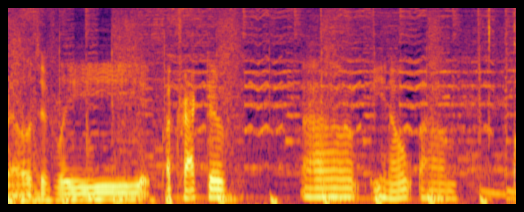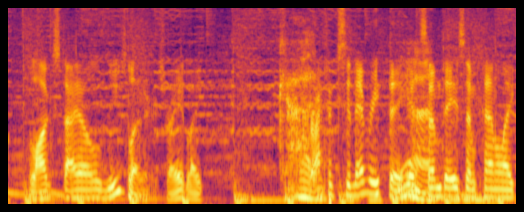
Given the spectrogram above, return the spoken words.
relatively attractive, uh, you know, um, blog style newsletters, right? Like God. graphics and everything. And some days I'm kind of like,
